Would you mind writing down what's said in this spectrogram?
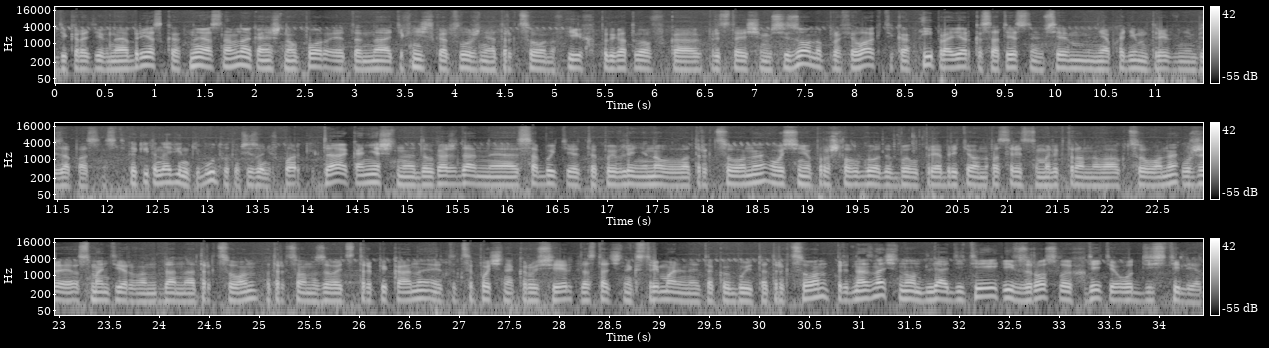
декоративная обрезка. Ну и основной, конечно, упор это на техническое обслуживание аттракционов, их подготовка к предстоящему сезону, профилактика и проверка, соответственно, всем необходимым требованиям безопасности. Какие-то новинки будут в этом сезоне в парке? Да, конечно, долгожданное событие – это появление нового аттракциона. Осенью прошлого года был приобретен посредством электронного аукциона. Уже смонтирован данный аттракцион. Аттракцион называется Тропикана. Это цепочная карусель. Достаточно экстремальный такой будет аттракцион. Предназначен он для детей и взрослых, дети от 10 лет.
